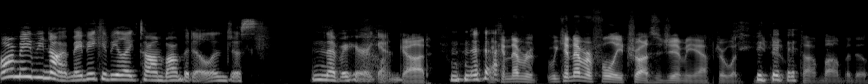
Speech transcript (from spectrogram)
Or maybe not. Maybe it could be like Tom Bombadil and just never hear Oh, again. God. we can never we can never fully trust Jimmy after what he did with Tom Bombadil.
